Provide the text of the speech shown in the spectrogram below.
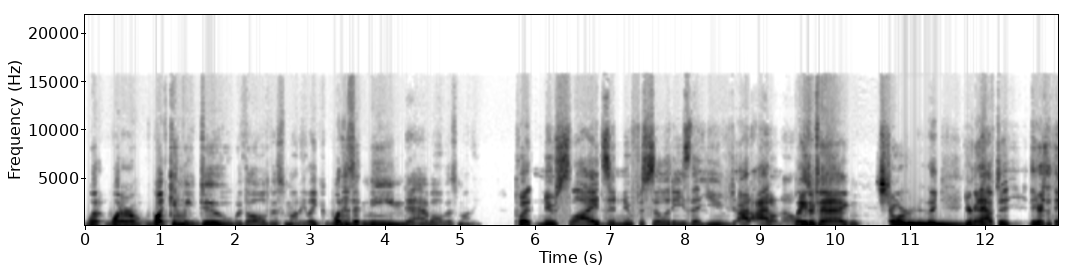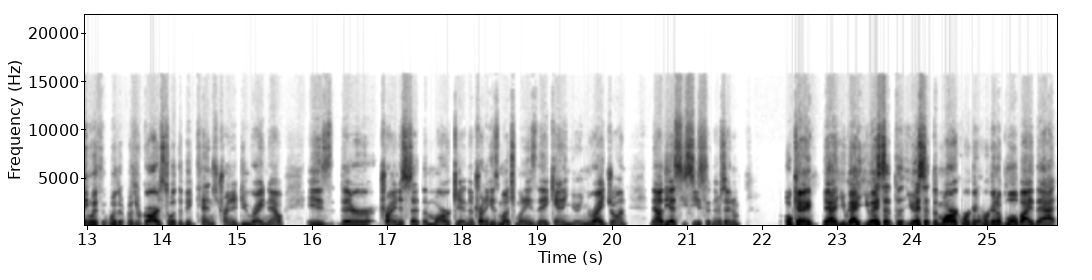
What what are what can we do with all of this money? Like what does it mean to have all this money? Put new slides and new facilities that you've I, I don't know. Laser tag. Sure. Like you're gonna have to here's the thing with with with regards to what the big ten's trying to do right now is they're trying to set the market and they're trying to get as much money as they can. And you're, and you're right john. Now the sec sitting there saying okay, yeah, you guys, you guys set the you guys set the mark. We're gonna we're gonna blow by that.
